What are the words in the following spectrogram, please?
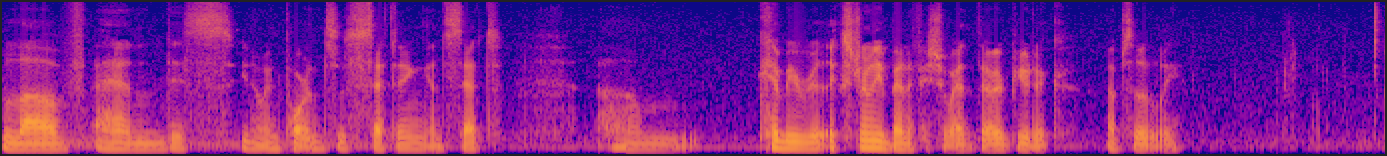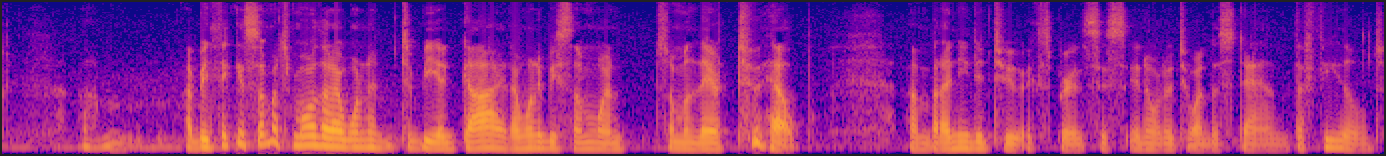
love, and this you know importance of setting and set um, can be really extremely beneficial and therapeutic. Absolutely. Um, I've been thinking so much more that I wanted to be a guide. I want to be someone someone there to help. Um, but I needed to experience this in order to understand the field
